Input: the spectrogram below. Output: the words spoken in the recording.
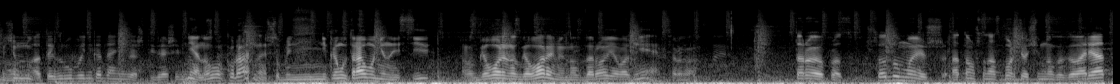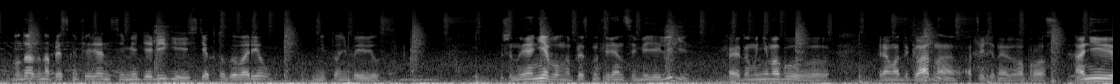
Почему? Ну, а ты грубо никогда не играешь, ты играешь именно Не, ну жестко. аккуратно, чтобы ни- никому травму не нанести. Разговоры разговорами, но здоровье важнее все равно. Второй вопрос. Что думаешь о том, что на спорте очень много говорят, но даже на пресс-конференции медиалиги из тех, кто говорил, никто не появился? Слушай, ну я не был на пресс-конференции медиалиги, поэтому не могу прям адекватно ответить на этот вопрос. Они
